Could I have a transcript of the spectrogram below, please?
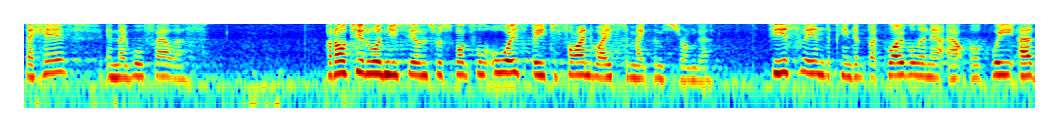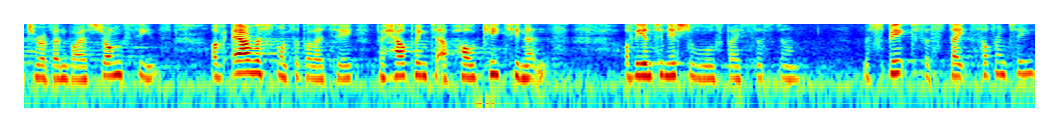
They have and they will fail us. But Aotearoa New Zealand's response will always be to find ways to make them stronger. Fiercely independent but global in our outlook, we are driven by a strong sense of our responsibility for helping to uphold key tenets of the international rules based system respect for state sovereignty,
